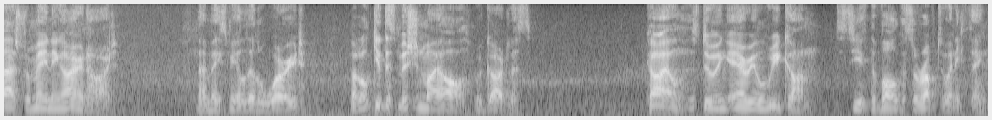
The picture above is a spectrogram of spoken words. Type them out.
Last remaining Ironheart. That makes me a little worried, but I'll give this mission my all, regardless. Kyle is doing aerial recon to see if the Vulgus are up to anything.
